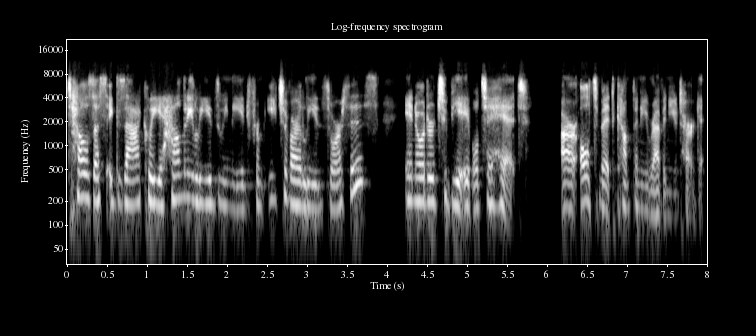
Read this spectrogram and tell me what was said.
tells us exactly how many leads we need from each of our lead sources in order to be able to hit our ultimate company revenue targets.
